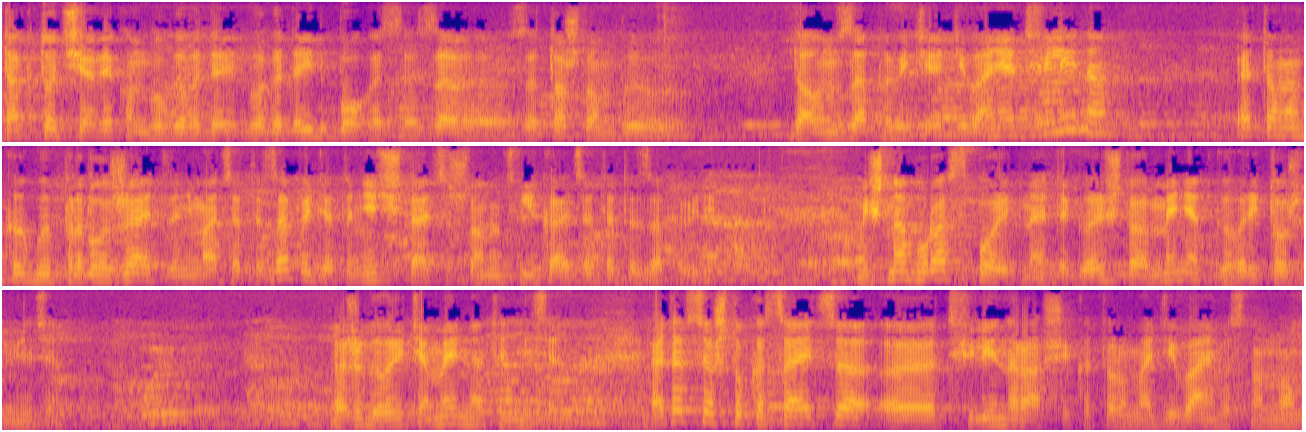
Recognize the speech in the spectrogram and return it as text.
Так тот человек, он благодарит, благодарит Бога за, за, за то, что он был- дал ему заповедь одевания тфилина, поэтому он как бы продолжает заниматься этой заповедью, это не считается, что он отвлекается от этой заповеди. Мишна Бура спорит на это, говорит, что аминь говорить тоже нельзя. Даже говорить на это нельзя. Это все, что касается э, тфилин Раши, который мы одеваем в основном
